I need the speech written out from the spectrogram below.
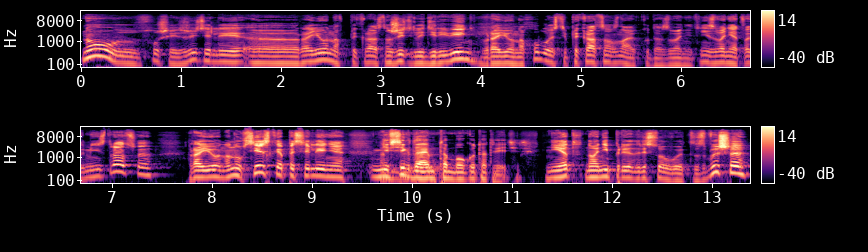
Ну, слушай, жители э, районов прекрасно, жители деревень в районах области прекрасно знают, куда звонить. Они звонят в администрацию района, ну, в сельское поселение. Не всегда им там могут ответить. Нет, но они переадресовывают выше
